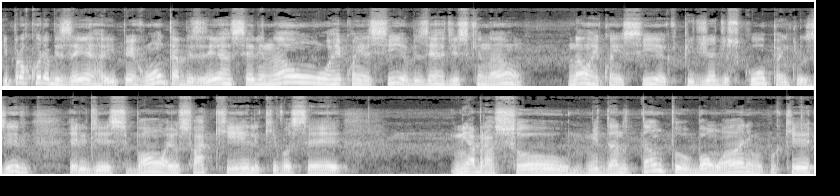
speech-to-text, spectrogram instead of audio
e procura Bezerra e pergunta a Bezerra se ele não o reconhecia. Bezerra disse que não, não reconhecia, que pedia desculpa, inclusive. Ele disse: Bom, eu sou aquele que você me abraçou, me dando tanto bom ânimo, porque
